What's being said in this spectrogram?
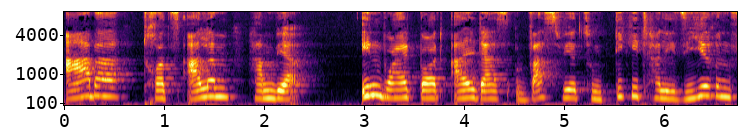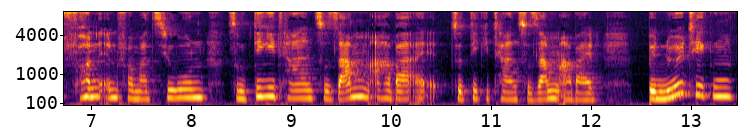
aber trotz allem haben wir in Whiteboard all das, was wir zum Digitalisieren von Informationen, zum digitalen Zusammenarbeit, zur digitalen Zusammenarbeit benötigen.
